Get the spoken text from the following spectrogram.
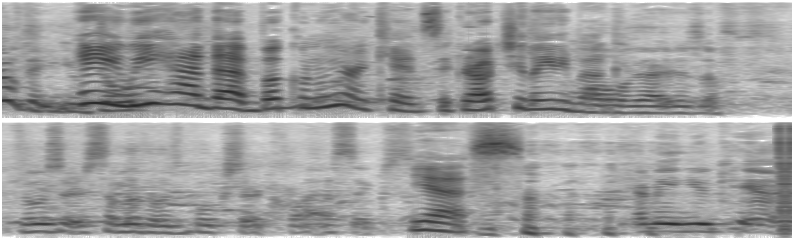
No, that you Hey, don't. we had that book when we were kids, The Grouchy Ladybug. Oh, that is a. f- Those are some of those books are classics. Yes. I mean, you can't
